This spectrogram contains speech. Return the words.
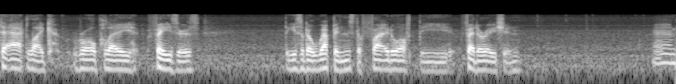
to act like roleplay phasers. These are the weapons to fight off the Federation. And,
